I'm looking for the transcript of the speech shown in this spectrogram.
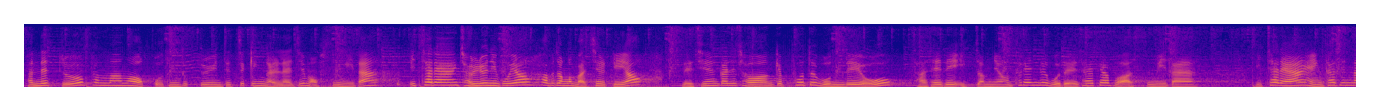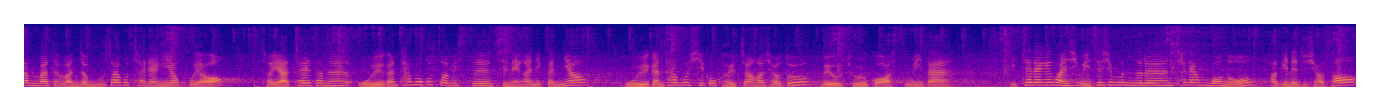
반대쪽 편마모 없고 등속 조인트 찢김 갈라짐 없습니다. 이 차량 전륜이고요. 하부 점검 마칠게요. 네, 지금까지 저와 함께 포드 몬데오 4세대 2.0 트렌드 모델 살펴보았습니다. 이 차량 엔카 진단받은 완전 무사고 차량이었고요. 저희 아차에서는 5일간 타보고 서비스 진행하니깐요. 5일간 타보시고 결정하셔도 매우 좋을 것 같습니다. 이 차량에 관심 있으신 분들은 차량 번호 확인해 주셔서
